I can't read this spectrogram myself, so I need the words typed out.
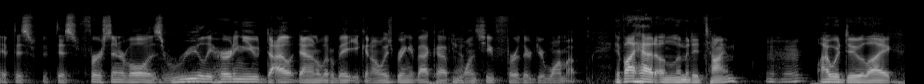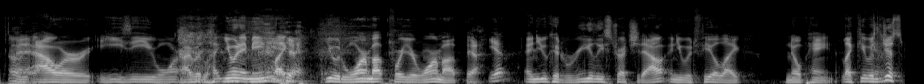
if this if this first interval is really hurting you, dial it down a little bit. You can always bring it back up yeah. once you've furthered your warm up. If I had unlimited time, Mm-hmm. I would do like oh, an yeah. hour easy warm. I would like, you know what I mean? Like yeah. you would warm up for your warm up. Yeah. Yep. And you could really stretch it out, and you would feel like no pain. Like it would yeah. just,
